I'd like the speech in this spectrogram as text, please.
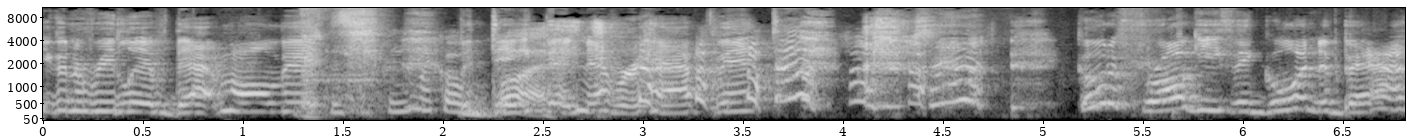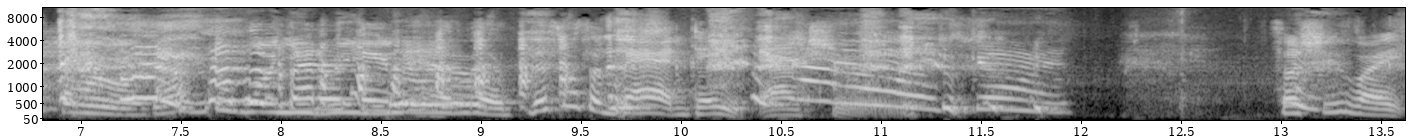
you're gonna relive that moment, like a the date that never happened. go to Froggy's and go in the bathroom. That's the one you better relive. relive. This was a bad date, actually. Oh God. So she's like,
